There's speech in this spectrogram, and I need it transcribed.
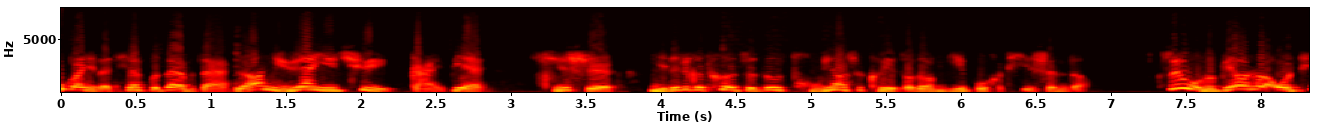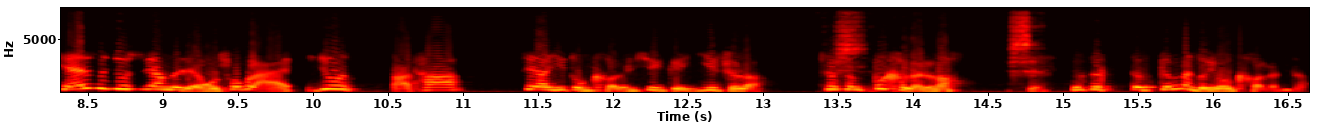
不管你的天赋在不在，只要你愿意去改变，其实你的这个特质都同样是可以得到弥补和提升的。所以我们不要说我天生就是这样的人，我说不来，你就把他这样一种可能性给抑制了，就是不可能了。是，就是根根本都有可能的。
